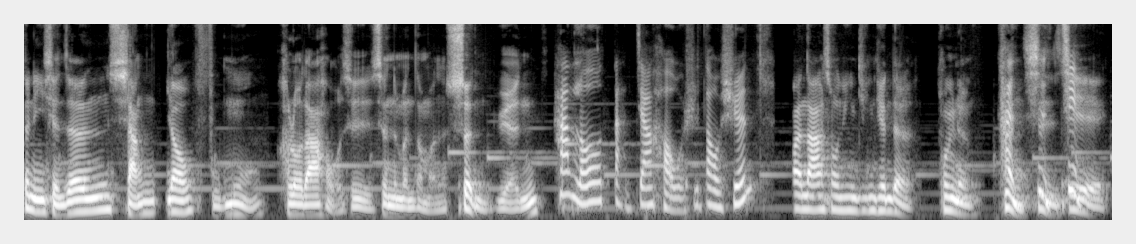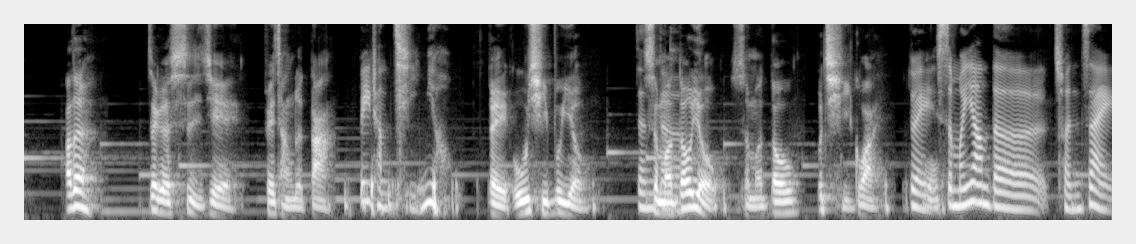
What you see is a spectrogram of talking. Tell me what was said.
圣灵显真，降妖伏魔。Hello，大家好，我是圣子门掌门圣元。Hello，大家好，我是道轩。欢迎大家收听今天的《通灵人看世界》。好的，这个世界非常的大，非常奇妙，对，无奇不有，什么都有，什么都不奇怪。对，哦什么样的存在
